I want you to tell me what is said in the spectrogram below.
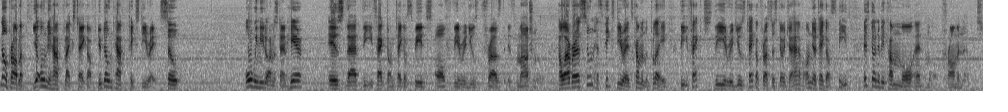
no problem, you only have flex takeoff, you don't have fixed derates. So all we need to understand here is that the effect on takeoff speeds of the reduced thrust is marginal. However, as soon as fixed derates come into play, the effect the reduced takeoff thrust is going to have on your takeoff speed is going to become more and more prominent.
